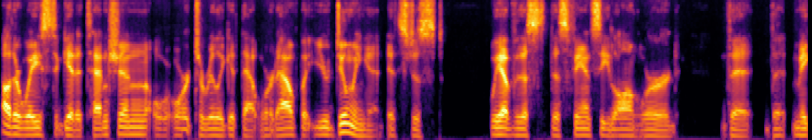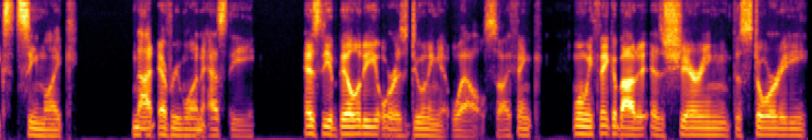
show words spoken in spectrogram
other ways to get attention or, or to really get that word out. But you're doing it. It's just we have this this fancy long word that that makes it seem like not everyone has the has the ability or is doing it well. So I think when we think about it as sharing the story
